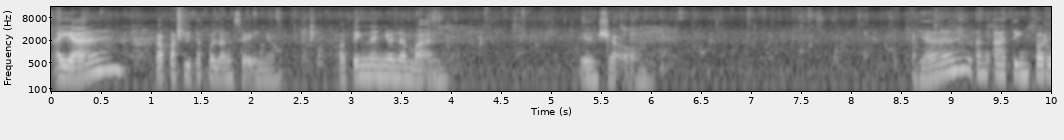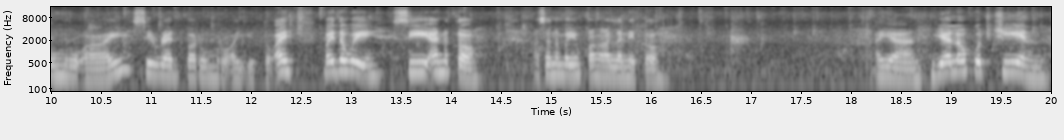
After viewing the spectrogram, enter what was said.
ayan, papakita ko lang sa inyo. O, tingnan nyo naman. Ayan siya, o. Ayan, ang ating parumruay. Si red parumruay ito. Ay, by the way, si ano to? Asa na ba yung pangalan nito? Ayan, yellow kuchin.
